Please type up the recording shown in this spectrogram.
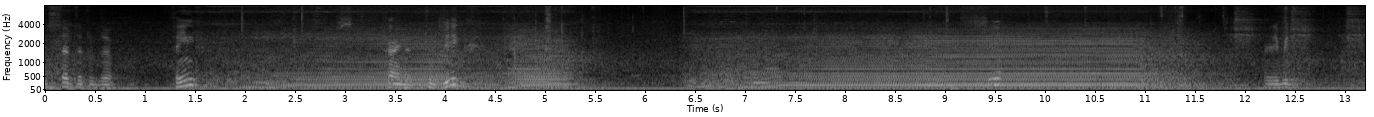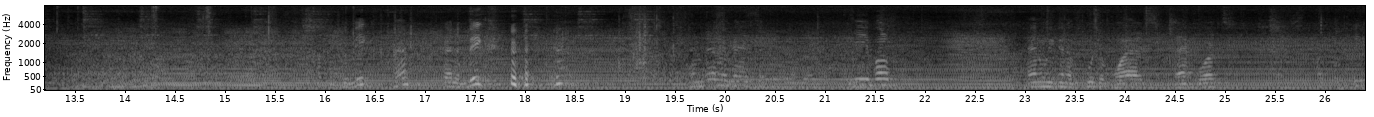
insert it to the thing. It's kind of too big. See. A little bit. Too big huh? Kind of big. And then we're gonna to the table and we're gonna put the wires backwards. Big.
